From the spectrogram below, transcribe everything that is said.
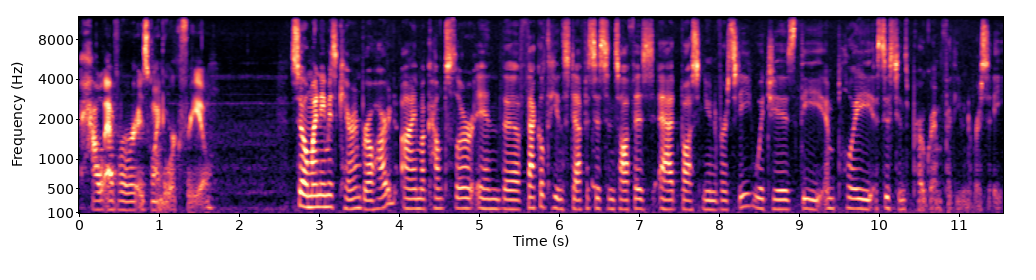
however, is going to work for you. So my name is Karen Brohard. I'm a counselor in the Faculty and Staff Assistance Office at Boston University, which is the employee assistance program for the university.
